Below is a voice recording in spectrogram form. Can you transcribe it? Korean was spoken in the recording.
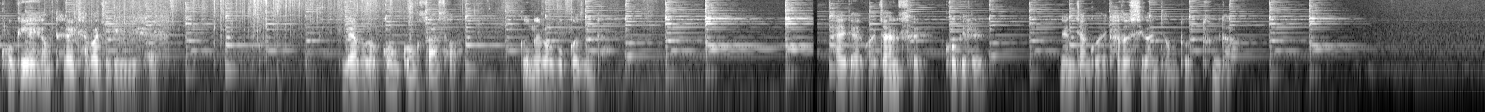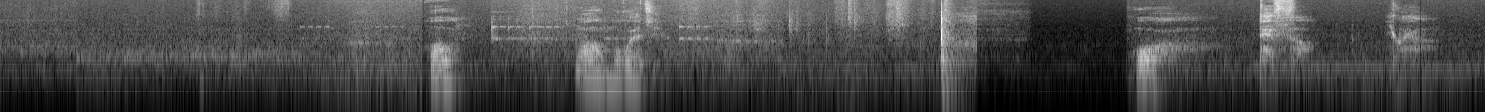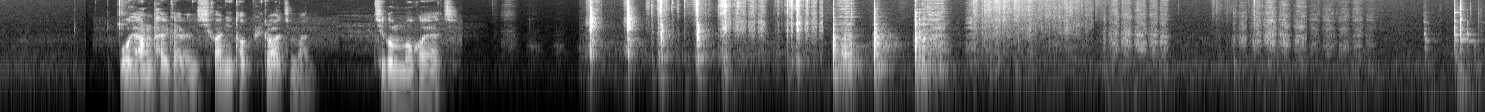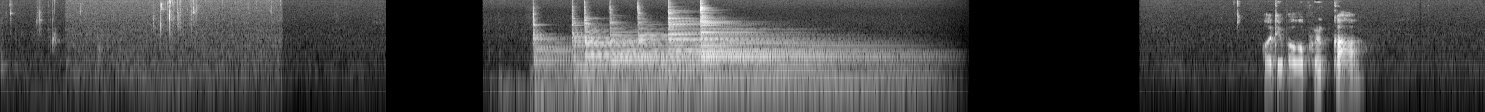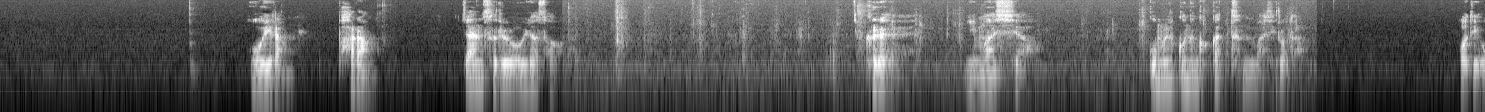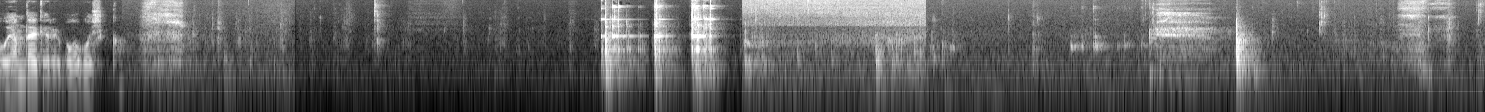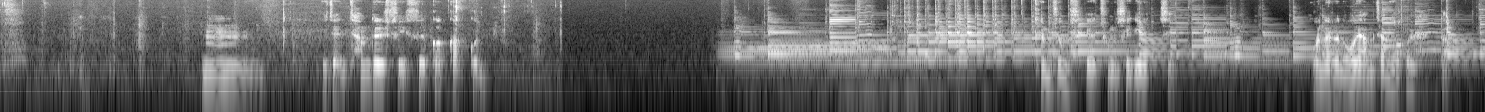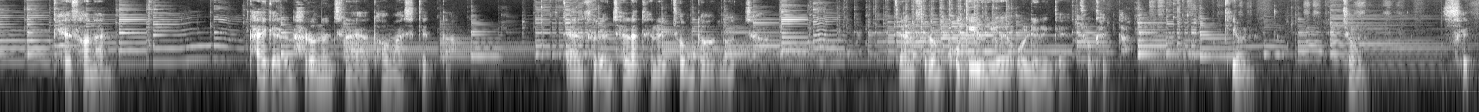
고기의 형태를 잡아주기 위해 랩으로 꽁꽁 싸서 끈으로 묶어준다. 달걀과 짠슬, 고기를 냉장고에 5시간 정도 둔다. 어, 아 먹어야지. 오, 됐어. 이거야. 오향 달걀은 시간이 더 필요하지만 지금 먹어야지. 어디 먹어볼까? 오이랑 파랑 짠스를 올려서 그래 이 맛이야 꿈을 꾸는 것 같은 맛이로다 어디 오양 달걀을 먹어보실까? 음 이젠 잠들 수 있을 것 같군. 김중식의 중식 일지. 오늘은 오양장육을 했다. 개선한. 달걀은 하루는 지나야 더 맛있겠다. 짠술은 젤라틴을 좀 더 넣자. 짠술은 고기 위에 올리는 게 좋겠다. 김 중 식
